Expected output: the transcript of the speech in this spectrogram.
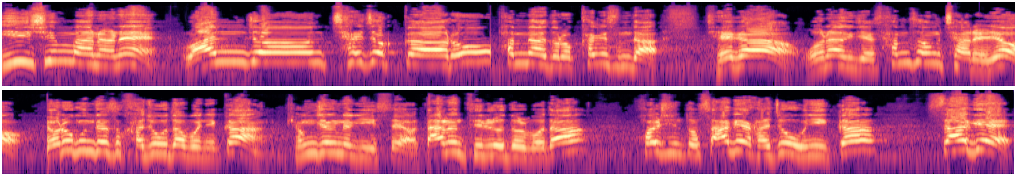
1020만 원에 완전 최저가로 판매하도록 하겠습니다. 제가 워낙 이제 삼성차를요. 여러 군데서 가져오다 보니까 경쟁력이 있어요. 다른 딜러들보다 훨씬 또 싸게 가져오니까 싸게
